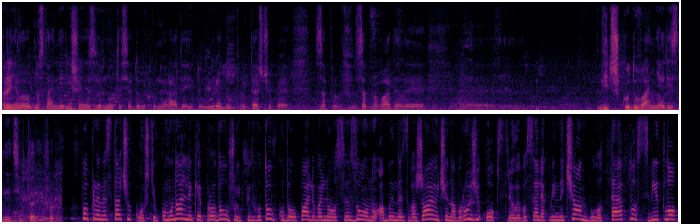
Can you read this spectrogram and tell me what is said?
прийняла одностайне рішення звернутися до Верховної Ради і до уряду про те, щоб запро- запровадили е, відшкодування різниці в тарифах. Попри нестачу коштів, комунальники продовжують підготовку до опалювального сезону, аби, незважаючи на ворожі обстріли, в оселях вінничан було тепло, світло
